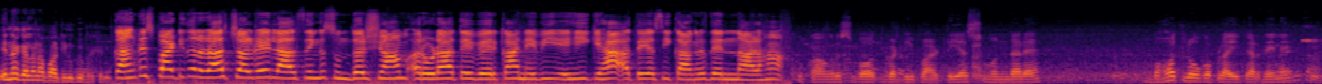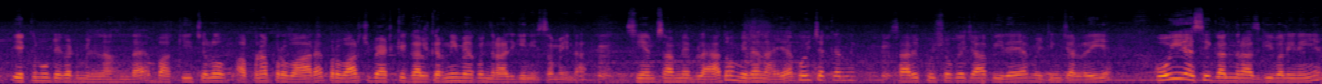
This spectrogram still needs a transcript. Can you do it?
ਇਹਨਾਂ ਗੱਲਾਂ ਨਾਲ ਪਾਰਟੀ ਨੂੰ ਕੋਈ ਫ਼ਰਕ ਨਹੀਂ। ਕਾਂਗਰਸ ਪਾਰਟੀ ਤੋਂ ਨਾਰਾਜ਼ ਚੱਲ ਰਹੇ ਲਾਲ ਸਿੰਘ ਸੁੰਦਰ ਸ਼ਾਮ ਅਰੋੜਾ ਅਤੇ ਵੇਰਕਾ ਨੇ ਵੀ ਇਹੀ ਕਿਹਾ ਅਤੇ ਅਸੀਂ ਕਾਂਗਰਸ ਦੇ ਨਾਲ ਹਾਂ। ਕਾਂਗਰਸ ਬਹੁਤ ਵੱਡੀ ਪਾਰਟੀ ਹੈ ਸਮੁੰਦਰ ਹੈ। ਬਹੁਤ ਲੋਕ ਅਪਲਾਈ ਕਰਦੇ ਨੇ। ਇੱਕ ਨੂੰ ਟਿਕਟ ਮਿਲਣਾ ਹੁੰਦਾ ਹੈ। ਬਾਕੀ ਚਲੋ, ਆਪਣਾ ਪਰਿਵਾਰ ਹੈ। ਪਰਿਵਾਰ 'ਚ ਬੈਠ ਕੇ ਗੱਲ ਕਰਨੀ ਮੈਂ ਕੋਈ ਨਾਰਾਜ਼ਗੀ ਨਹੀਂ ਸਮਝਦਾ। ਸੀਐਮ ਸਾਹਿਬ ਨੇ ਬੁਲਾਇਆ ਤਾਂ ਉਹ ਮਿਲਣ ਆਏ ਆ, ਕੋਈ ਚੱਕਰ ਨਹੀਂ। ਸਾਰੇ ਖੁਸ਼ ਹੋ ਕੇ ਚਾਹ ਪੀ ਰਹੇ ਆ ਮੀਟਿੰਗ ਚੱਲ ਰਹੀ ਹੈ। ਕੋਈ ਐਸੀ ਗੱਲ ਨਾਰਾਜ਼ਗੀ ਵਾਲੀ ਨਹੀਂ ਹੈ।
